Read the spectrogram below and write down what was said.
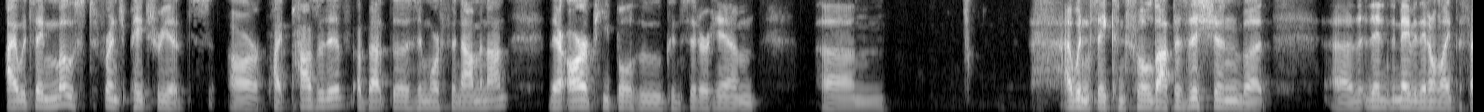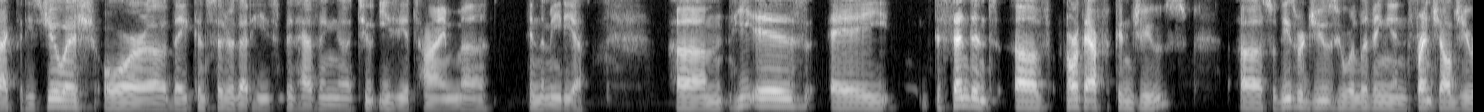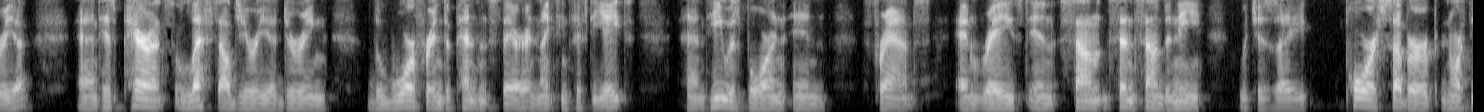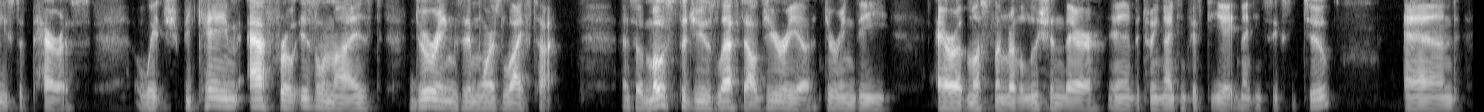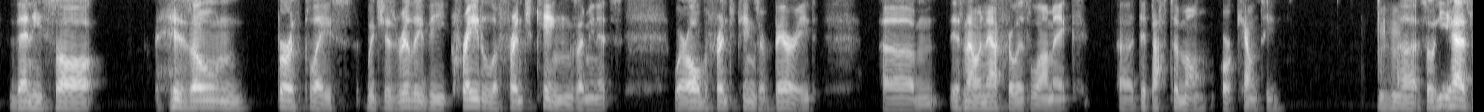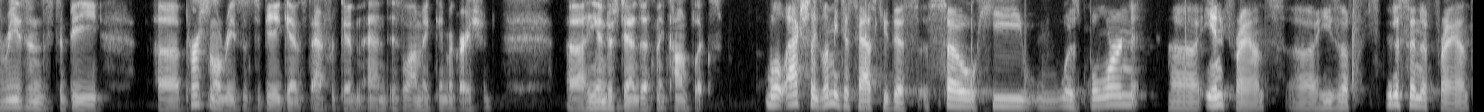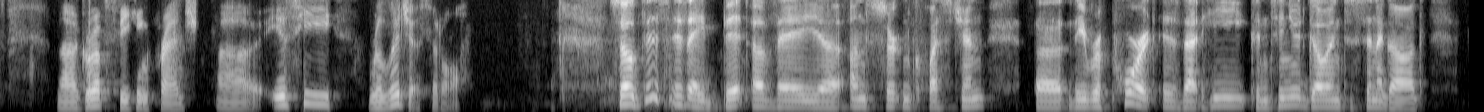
I would say most French patriots are quite positive about the Zemmour phenomenon. There are people who consider him, um, I wouldn't say controlled opposition, but uh, maybe they don't like the fact that he's Jewish, or uh, they consider that he's been having uh, too easy a time uh, in the media. Um, he is a descendant of North African Jews. Uh, so these were Jews who were living in French Algeria and his parents left Algeria during the War for Independence there in 1958, and he was born in France and raised in Saint Saint Denis, which is a poor suburb northeast of Paris, which became Afro Islamized during Zemmour's lifetime. And so most of the Jews left Algeria during the Arab Muslim revolution there in between 1958 and 1962. And then he saw his own birthplace, which is really the cradle of French kings. I mean, it's where all the French kings are buried, um, is now an Afro Islamic uh, département or county. Mm-hmm. Uh, so he has reasons to be, uh, personal reasons to be against African and Islamic immigration. Uh, he understands ethnic conflicts. Well, actually, let me just ask you this. So he was born uh, in France. Uh, he's a citizen of France. Uh, grew up speaking French. Uh, is he religious at all? So this is a bit of a uh, uncertain question. Uh, the report is that he continued going to synagogue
